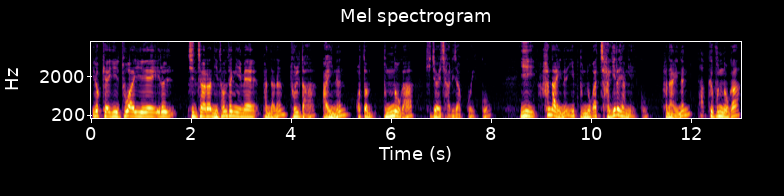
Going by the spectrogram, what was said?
이렇게 이 두 아이를 진찰한 이 선생님의 판단은 둘 다 아이는 어떤 분노가 기저에 자리 잡고 있고 이한 아이는 이 분노가 자기를 향해 있고 한 아이는 그 분노가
